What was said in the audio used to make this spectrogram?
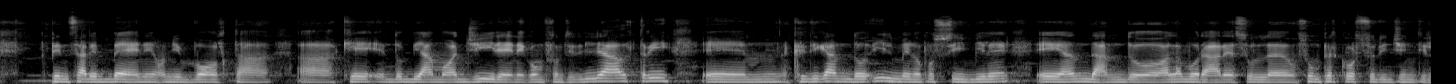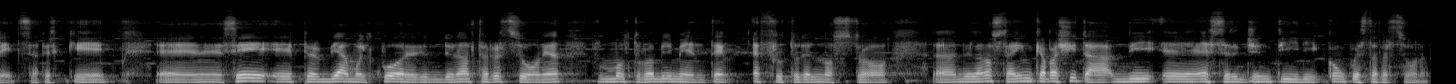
pensare bene ogni volta uh, che dobbiamo agire nei confronti degli altri, ehm, criticando il meno possibile e andando a lavorare sul, su un percorso di gentilezza, perché eh, se eh, perdiamo il cuore di, di, un'altra persona, molto probabilmente è frutto del nostro, eh, della nostra incapacità di eh, essere gentili con questa persona.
